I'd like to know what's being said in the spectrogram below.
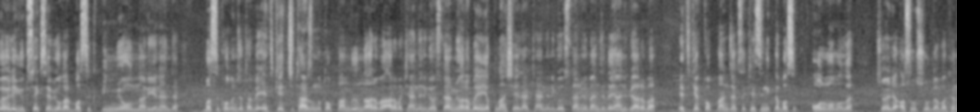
böyle yüksek seviyorlar. Basık bilmiyor onlar genelde. Basık olunca tabii etiketçi tarzında toplandığında araba, araba kendini göstermiyor. Arabaya yapılan şeyler kendini göstermiyor. Bence de yani bir araba etiket toplanacaksa kesinlikle basık olmamalı. Şöyle asıl şurada bakın.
